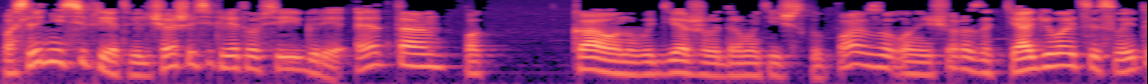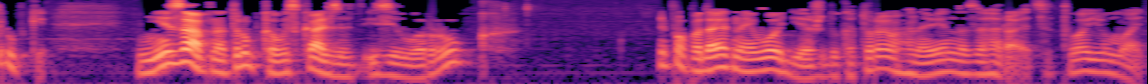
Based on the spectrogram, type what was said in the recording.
Последний секрет, величайший секрет во всей игре, это пока он выдерживает драматическую паузу, он еще раз затягивается из своей трубки. Внезапно трубка выскальзывает из его рук и попадает на его одежду, которая мгновенно загорается. Твою мать.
